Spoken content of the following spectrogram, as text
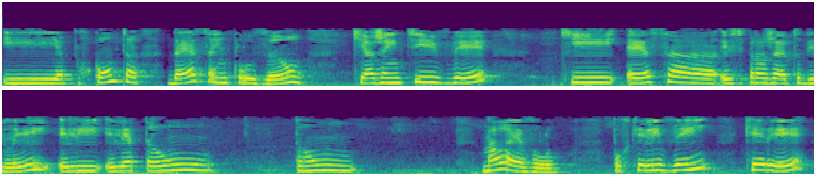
E é por conta dessa inclusão que a gente vê que essa, esse projeto de lei ele, ele é tão, tão malévolo, porque ele vem querer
